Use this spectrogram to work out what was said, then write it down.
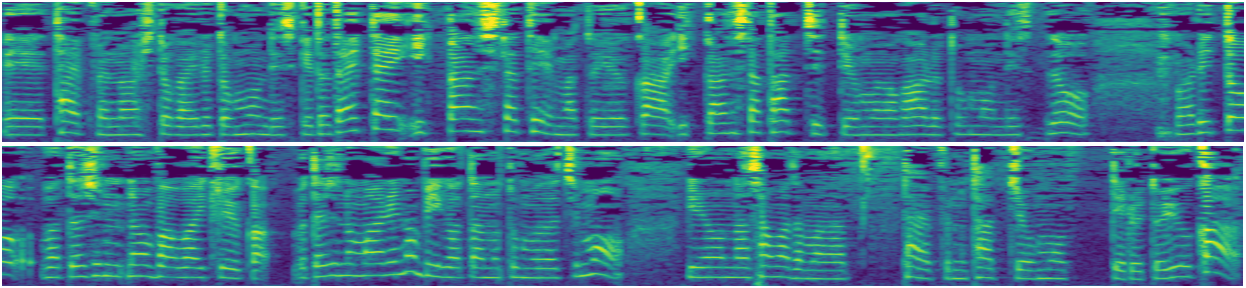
えータイプの人がいると思うんですけど大体一貫したテーマというか一貫したタッチっていうものがあると思うんですけど割と私の場合というか私の周りの B 型の友達もいろんなさまざまなタイプのタッチを持ってるというか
